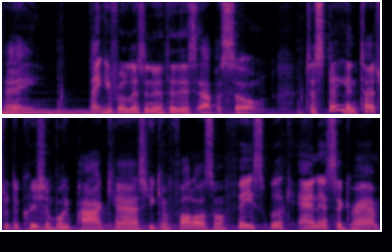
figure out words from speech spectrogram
Hey, thank you for listening to this episode. To stay in touch with the Christian Boy Podcast, you can follow us on Facebook and Instagram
